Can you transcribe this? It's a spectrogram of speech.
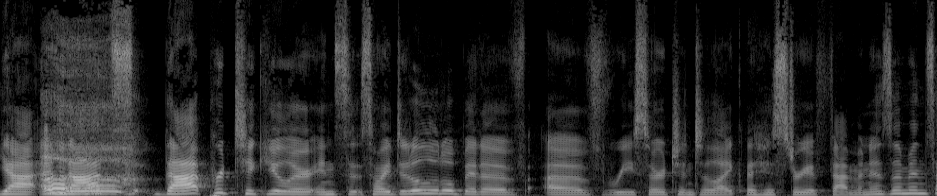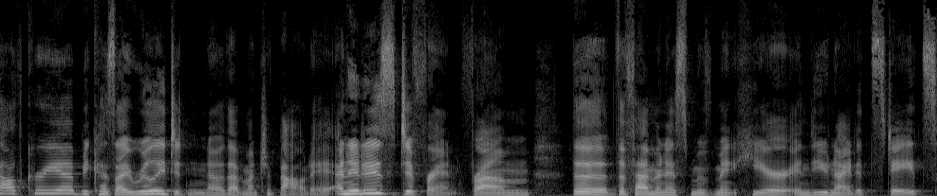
Yeah, and that's that particular instance. So I did a little bit of of research into like the history of feminism in South Korea because I really didn't know that much about it, and it is different from the the feminist movement here in the United States.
